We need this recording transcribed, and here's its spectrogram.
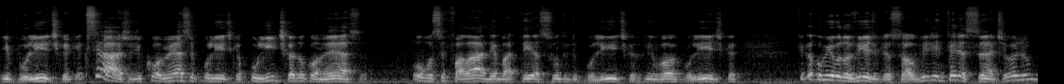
e política? O que, que você acha de comércio e política? Política no comércio? Ou você falar, debater assunto de política, do que envolve política? Fica comigo no vídeo, pessoal. O vídeo é interessante. Hoje eu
